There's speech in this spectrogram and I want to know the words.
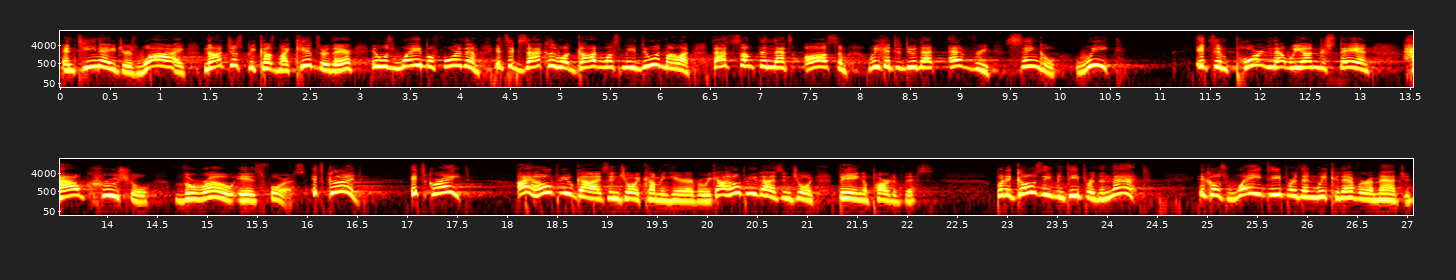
and teenagers. Why? Not just because my kids are there, it was way before them. It's exactly what God wants me to do with my life. That's something that's awesome. We get to do that every single week. It's important that we understand how crucial the row is for us. It's good. It's great. I hope you guys enjoy coming here every week. I hope you guys enjoy being a part of this. But it goes even deeper than that. It goes way deeper than we could ever imagine.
